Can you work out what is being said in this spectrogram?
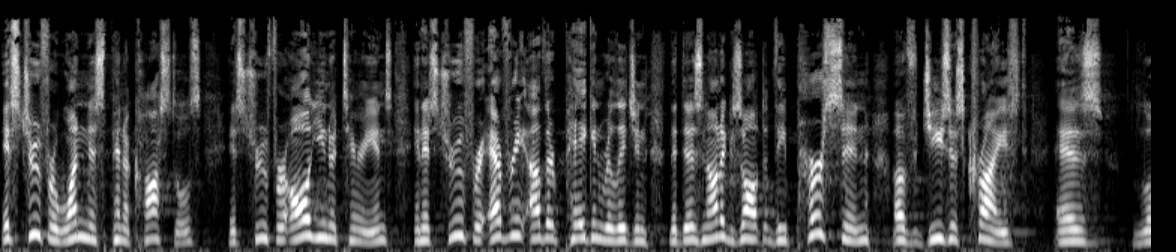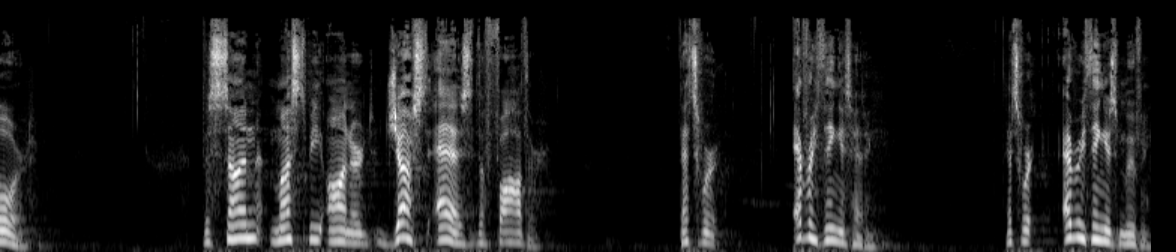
it's true for Oneness Pentecostals, it's true for all Unitarians, and it's true for every other pagan religion that does not exalt the person of Jesus Christ as Lord. The Son must be honored just as the Father. That's where everything is heading. That's where everything is moving.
